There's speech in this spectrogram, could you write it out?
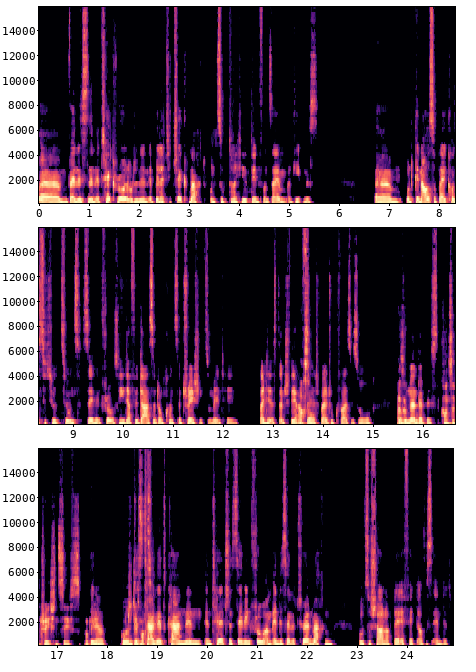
ähm, wenn es einen Attack Roll oder einen Ability Check macht und subtrahiert den von seinem Ergebnis. Ähm, und genauso bei Constitutions Saving Throws, die dafür da sind, um Concentration zu maintain. Weil dir es dann schwerer so. fällt, weil du quasi so Also durcheinander bist. Concentration Saves. Okay. Genau. Gut, und das das, macht Sinn. Target kann einen Intelligence Saving Throw am Ende seiner Turn machen, um zu schauen, ob der Effekt auf es endet.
